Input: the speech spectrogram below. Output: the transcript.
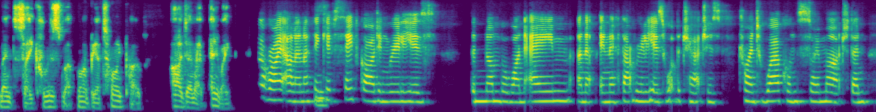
meant to say charisma, might be a typo. I don't know. Anyway. You're right, Alan. I think mm. if safeguarding really is the number one aim, and, and if that really is what the church is trying to work on so much, then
